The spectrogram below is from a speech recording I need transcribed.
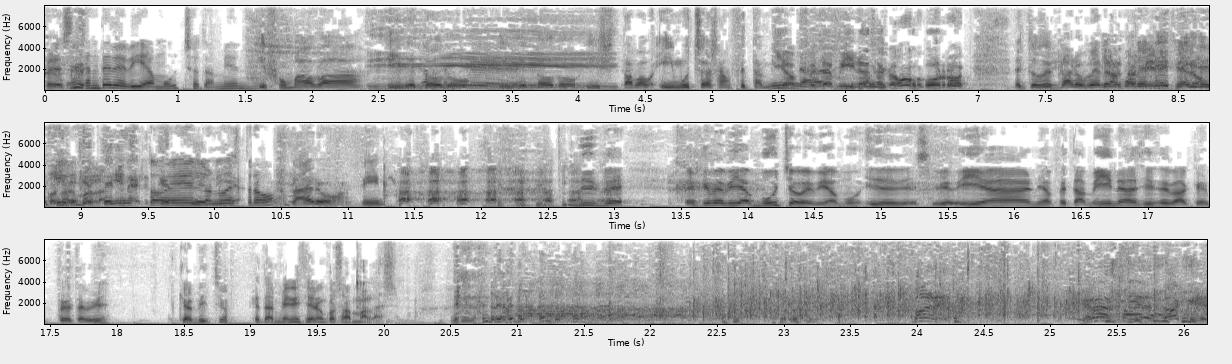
Pero esa gente bebía mucho también. ¿no? Y fumaba y, de todo, y de todo, y estaba y muchas anfetaminas. Y anfetaminas a cascoporro. Entonces, Sí. claro, ver Pero la moreneta y decir que, tenía- Esto que es lo nuestro. Claro, en fin. dice, es que bebían mucho, bebían mucho. Y dice, si bebían y anfetaminas, y dice, va, que, pero también, ¿qué has dicho? Que también hicieron cosas malas. Gracias, Baker.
